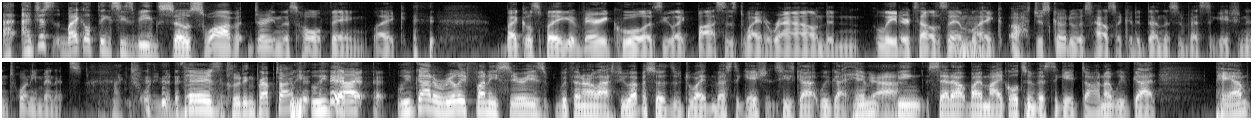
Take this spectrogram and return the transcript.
I, I just Michael thinks he's being so suave during this whole thing. Like Michael's playing it very cool as he like bosses Dwight around and later tells him Mm-hmm. like, "Oh, just go to his house. I could have done this investigation in 20 minutes." like 20 minutes, There's including prep time. we, we've got we've got a really funny series within our last few episodes of Dwight investigations. He's got we've got him Yeah. being set out by Michael to investigate Donna. We've got Pam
